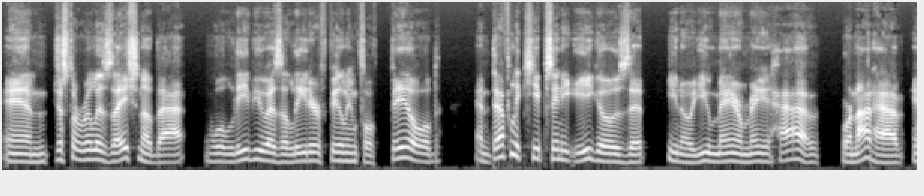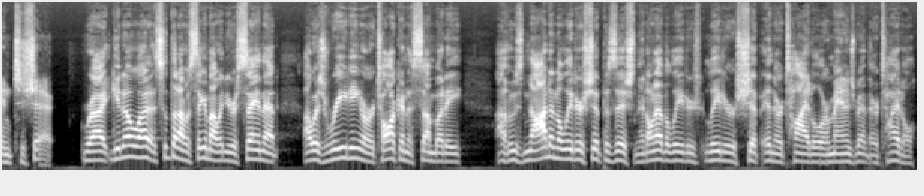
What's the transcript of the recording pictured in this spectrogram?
And just the realization of that will leave you as a leader feeling fulfilled and definitely keeps any egos that, you know, you may or may have or not have into check. Right. You know what? Something I was thinking about when you were saying that. I was reading or talking to somebody uh, who's not in a leadership position. They don't have a leader, leadership in their title or management in their title.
